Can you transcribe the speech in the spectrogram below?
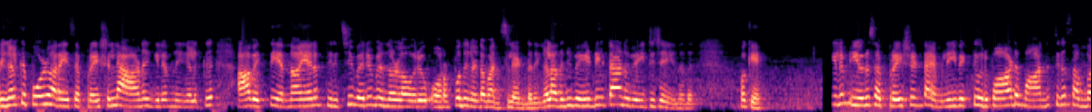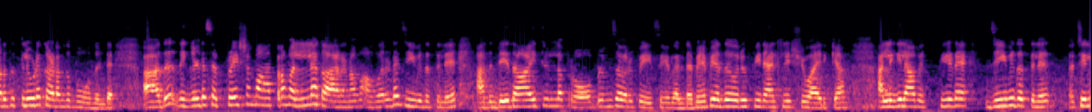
നിങ്ങൾക്ക് എപ്പോഴും അറിയാം സെപ്പറേഷനിലാണെങ്കിലും നിങ്ങൾക്ക് ആ വ്യക്തി എന്നായാലും തിരിച്ചു വരും എന്നുള്ള ഒരു ഉറപ്പ് നിങ്ങളുടെ മനസ്സിലുണ്ട്. നിങ്ങൾ അതിന് വേണ്ടിയിട്ടാണ് വെയിറ്റ് ചെയ്യുന്നത്. ഓക്കെ എങ്കിലും ഈ ഒരു സെപ്പറേഷൻ ടൈമിൽ ഈ വ്യക്തി ഒരുപാട് മാനസിക സമ്മർദ്ദത്തിലൂടെ കടന്നു പോകുന്നുണ്ട്. അത് നിങ്ങളുടെ സെപ്പറേഷൻ മാത്രമല്ല കാരണം അവരുടെ ജീവിതത്തിൽ അതിന്റേതായിട്ടുള്ള പ്രോബ്ലംസ് അവർ ഫേസ് ചെയ്യുന്നുണ്ട്. മേ ബി അത് ഒരു ഫിനാൻഷ്യൽ ഇഷ്യൂ ആയിരിക്കാം. അല്ലെങ്കിൽ ആ വ്യക്തിയുടെ ജീവിതത്തിൽ ചില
